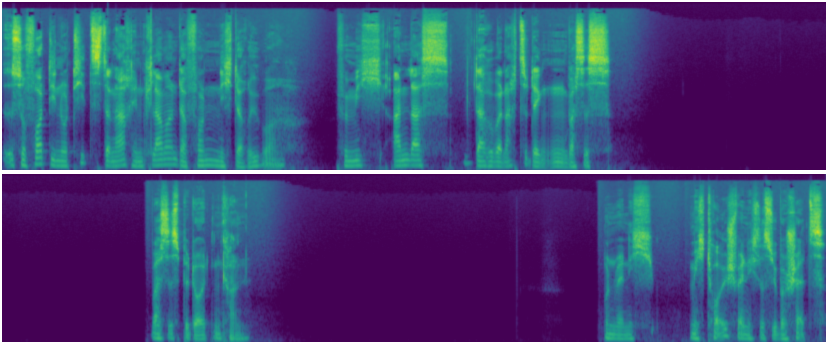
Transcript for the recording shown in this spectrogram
sofort die Notiz danach in Klammern davon nicht darüber. Für mich Anlass darüber nachzudenken, was es was es bedeuten kann. Und wenn ich mich täusche, wenn ich das überschätze.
